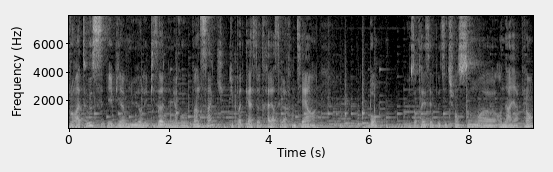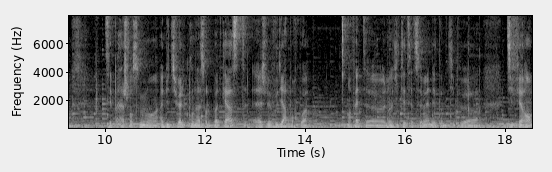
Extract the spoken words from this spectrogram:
Bonjour à tous et bienvenue dans l'épisode numéro 25 du podcast de Traverser la frontière. Bon, vous entendez cette petite chanson euh, en arrière-plan. C'est pas la chanson habituelle qu'on a sur le podcast. Euh, je vais vous dire pourquoi. En fait, euh, l'invité de cette semaine est un petit peu différent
